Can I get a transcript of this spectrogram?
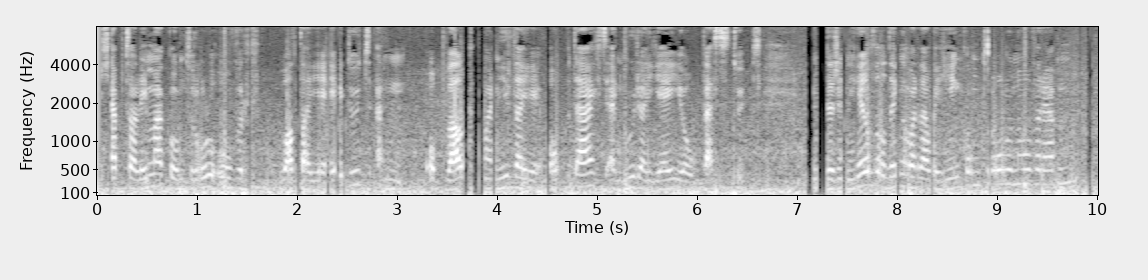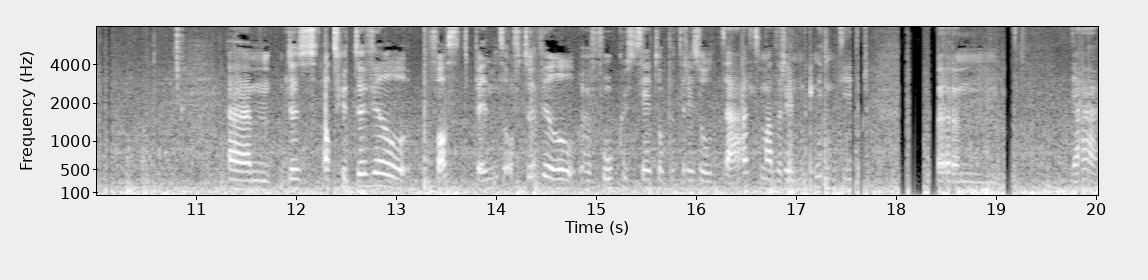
je hebt alleen maar controle over wat dat jij doet en op welke manier dat jij opdaagt en hoe dat jij jouw best doet. Er zijn heel veel dingen waar dat we geen controle over hebben. Um, dus als je te veel vastpint of te veel gefocust bent op het resultaat, maar er zijn dingen die er, um, ja,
